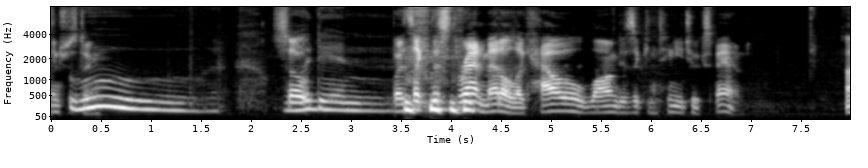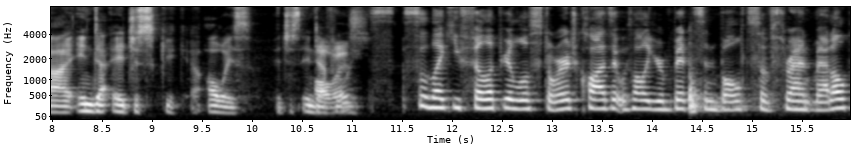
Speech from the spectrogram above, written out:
Interesting. Ooh. So, Wooden. but it's like this Thran metal. Like, how long does it continue to expand? Uh, inde- it just always it just indefinitely. Always. So like you fill up your little storage closet with all your bits and bolts of Thran metal,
